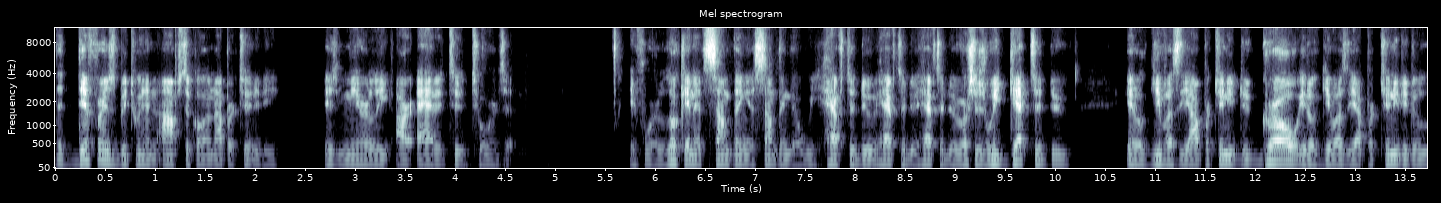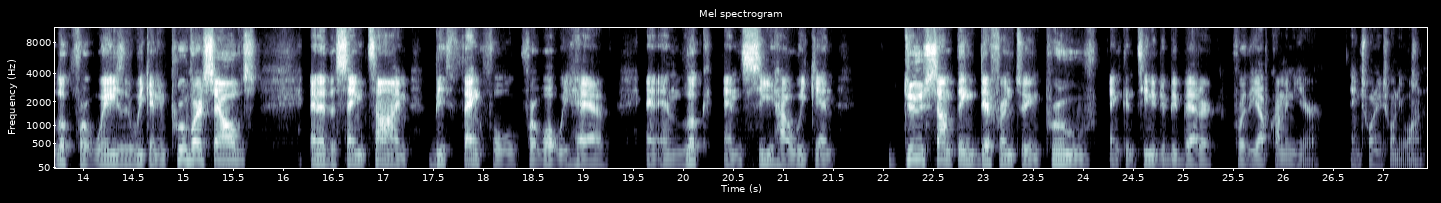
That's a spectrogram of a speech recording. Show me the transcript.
the difference between an obstacle and opportunity is merely our attitude towards it. If we're looking at something as something that we have to do, have to do, have to do, versus we get to do, it'll give us the opportunity to grow. It'll give us the opportunity to look for ways that we can improve ourselves. And at the same time, be thankful for what we have and, and look and see how we can do something different to improve and continue to be better for the upcoming year in 2021.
